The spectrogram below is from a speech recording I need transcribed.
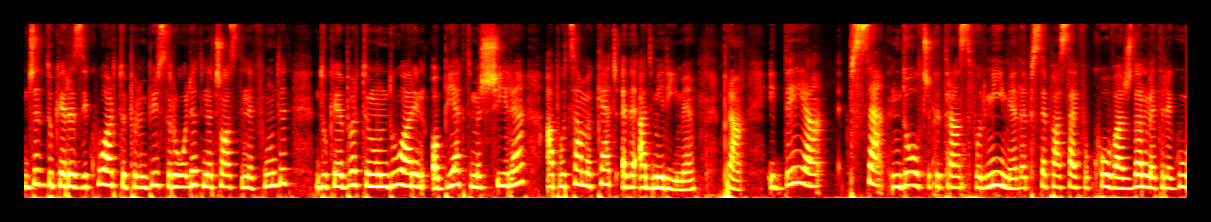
gjithë duke rrezikuar të përmbysë rolet në çastin e fundit, duke e bërë të munduarin objekt mëshire apo ca më keq edhe admirimi. Pra, ideja pse ndodh qiky transformimi edhe pse pastaj Foucault vazhdon me tregu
